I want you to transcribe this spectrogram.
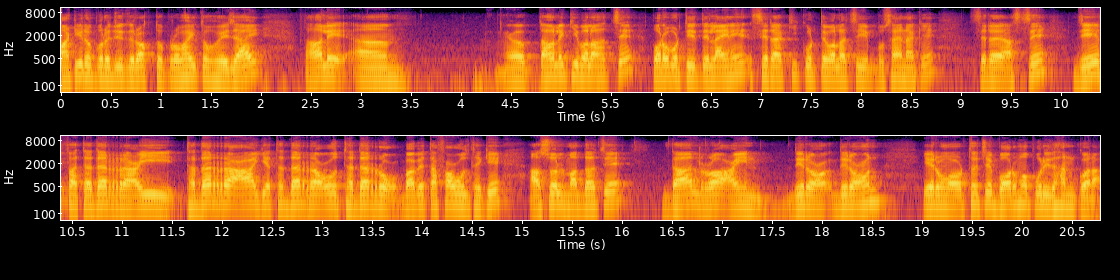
মাটির ওপরে যদি রক্ত প্রবাহিত হয়ে যায়, তাহলে তাহলে কি বলা হচ্ছে? পরবর্তীতে লাইনে সেটা কি করতে বলা হচ্ছে বোসায়নাকে? সেটা আসছে যে ফাতাদার রাই থাদার রা আ ইয়া থাদার রা ও থাদার রো বাবে তাফাউল থেকে আসল মাদ্দা হচ্ছে দাল, র, আইন, দির দিরন এর অর্থ হচ্ছে বর্ম পরিধান করা।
